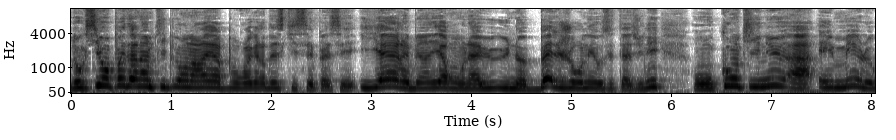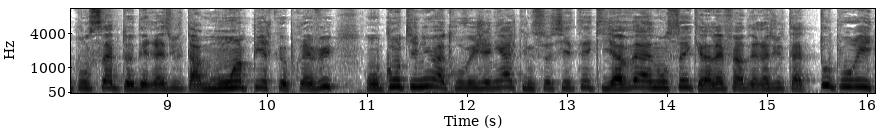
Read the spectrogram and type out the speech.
Donc si on pédale un petit peu en arrière pour regarder ce qui s'est passé hier, eh bien hier on a eu une belle journée aux États-Unis. On continue à aimer le concept des résultats moins pires que prévu. On continue à trouver génial qu'une société qui avait annoncé qu'elle allait faire des résultats tout pourris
